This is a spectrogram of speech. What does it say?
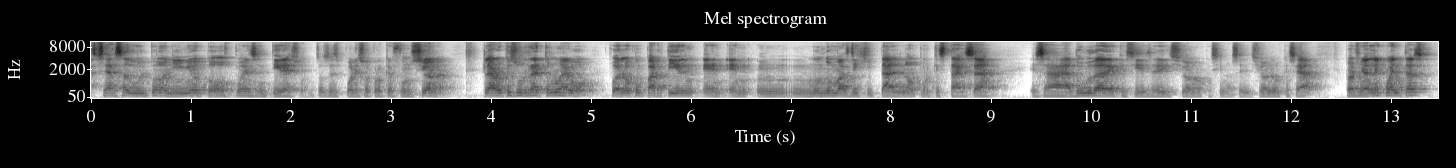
seas adulto o niño, todos pueden sentir eso. Entonces, por eso creo que funciona. Claro que es un reto nuevo poderlo compartir en, en un mundo más digital, ¿no? Porque está esa, esa duda de que si es edición o que si no es edición, lo que sea. Pero al final de cuentas,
